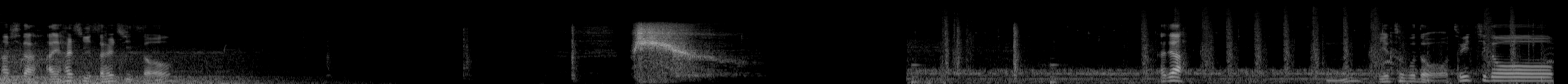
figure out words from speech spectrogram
합시다. 아니 할 수 있어 할 수 있어. 휴. 가자. 음, 유튜브도 트위치도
